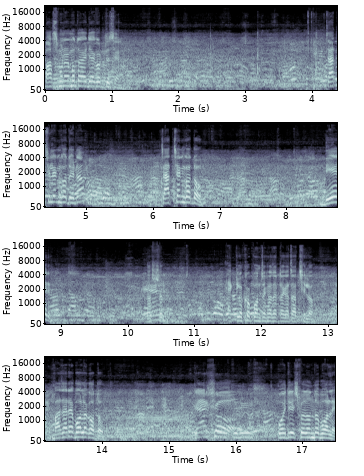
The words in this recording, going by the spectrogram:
পাঁচ মনের মতো আইডিয়া করতেছেন। চাচ্ছিলেন কত এটা? চাচ্ছেন কত? দেড়। দর্শক এক লক্ষ পঞ্চাশ হাজার টাকা চাচ্ছিল। বাজারে বলে কত? দেড়শো। পঁয়ত্রিশ পর্যন্ত বলে।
